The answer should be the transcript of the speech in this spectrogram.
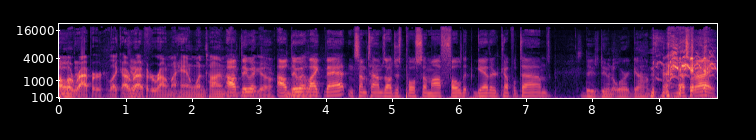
I'm a wrapper. Like I Gotta- wrap it around my hand one time. And I'll I'm do good it. To go. I'll do it like that, and sometimes I'll just pull some off, fold it together a couple times. This dude's doing origami. That's right.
